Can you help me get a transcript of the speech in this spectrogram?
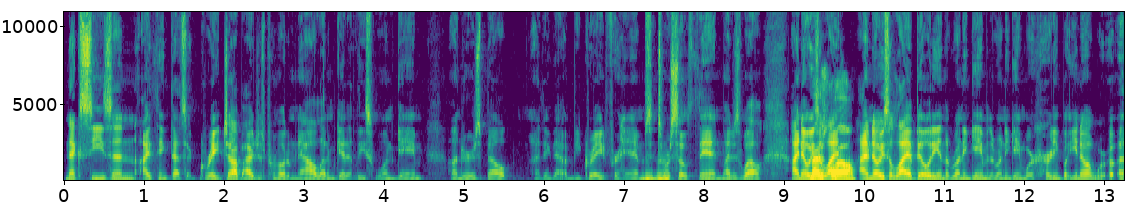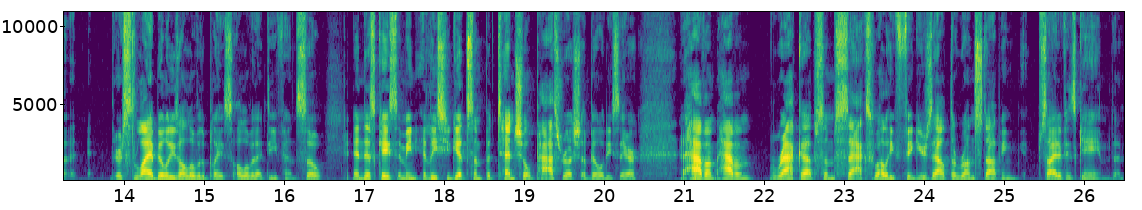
next season. I think that's a great job. I would just promote him now, let him get at least one game under his belt. I think that would be great for him mm-hmm. since we're so thin. Might as well. I know he's Might a li- well. I know he's a liability in the running game. In the running game, we're hurting, but you know we're, uh, there's liabilities all over the place, all over that defense. So in this case, I mean, at least you get some potential pass rush abilities there. Have him have him rack up some sacks while he figures out the run stopping side of his game. Then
